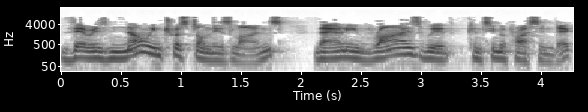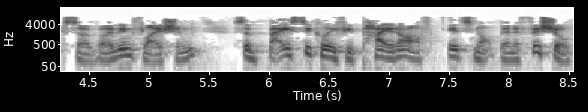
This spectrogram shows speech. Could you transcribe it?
There is no interest on these loans. They only rise with consumer price index, so with inflation. So basically, if you pay it off, it's not beneficial.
